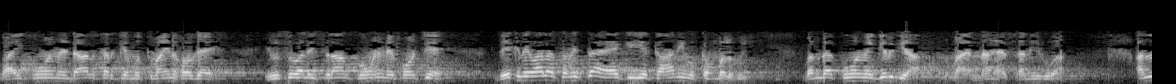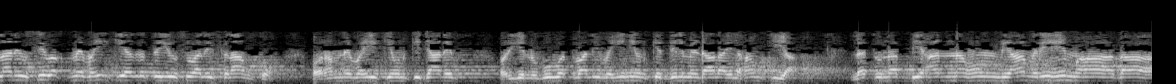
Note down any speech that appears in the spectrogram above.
بھائی، کنویں میں ڈال کر کے مطمئن ہو گئے۔ یوسف علیہ السلام کنویں میں پہنچے۔ دیکھنے والا سمجھتا ہے کہ یہ کہانی مکمل ہوئی۔ بندہ کنویں میں گر گیا نہ، ایسا نہیں ہوا۔ اللہ نے اسی وقت میں وہی کی حضرت یوسف علیہ السلام کو، اور ہم نے وہی کی ان کی جانب، اور یہ نبوت والی وہی نے ان کے دل میں ڈالا، الہام کیا۔ لَتُنَبِّئَنَّهُمْ بِأَمْرِهِمْ هَذَا۔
